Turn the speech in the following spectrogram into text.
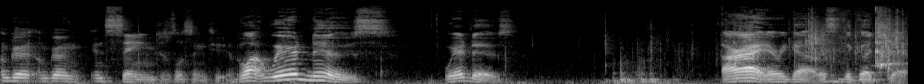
I'm going. I'm going insane just listening to you. What weird news? Weird news. All right, here we go. This is the good shit.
